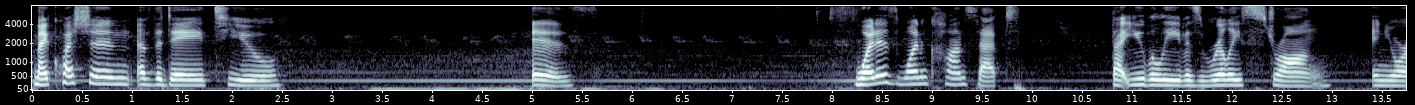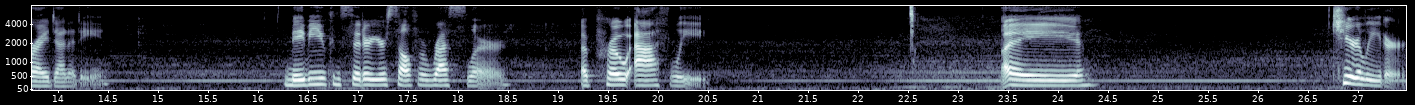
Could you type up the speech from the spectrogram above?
My question of the day to you is what is one concept that you believe is really strong in your identity? Maybe you consider yourself a wrestler, a pro athlete, a cheerleader,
